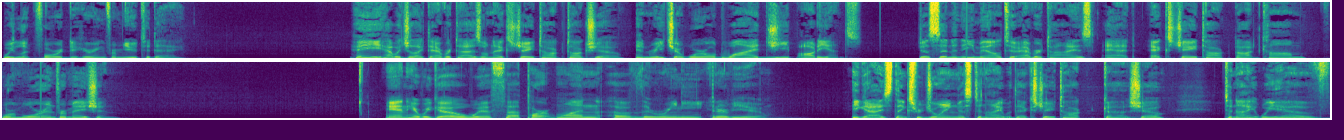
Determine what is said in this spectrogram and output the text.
We look forward to hearing from you today. Hey, how would you like to advertise on XJ Talk Talk Show and reach a worldwide Jeep audience? Just send an email to advertise at xjtalk.com for more information. And here we go with uh, part one of the Rene interview. Hey guys, thanks for joining us tonight with XJ Talk uh, Show. Tonight we have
